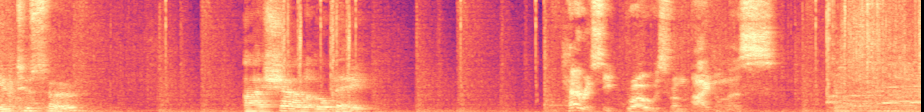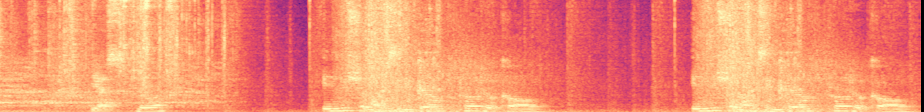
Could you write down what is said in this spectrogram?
Here to serve. I shall obey. Heresy grows from idleness. Yes, Lord. Initializing build protocol. Initializing build protocol.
